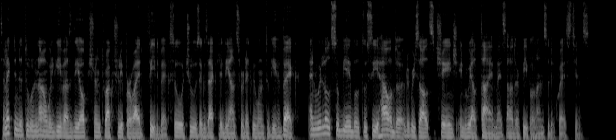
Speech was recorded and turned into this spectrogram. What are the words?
Selecting the tool now will give us the option to actually provide feedback, so choose exactly the answer that we want to give back, and we'll also be able to see how the results change in real time as other people answer the questions.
